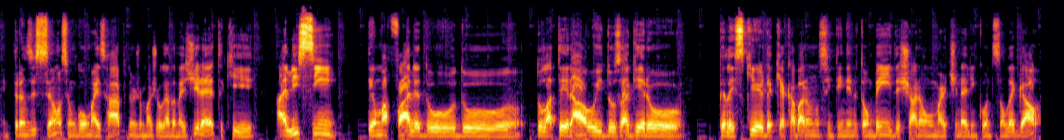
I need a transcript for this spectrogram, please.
em transição, assim, um gol mais rápido, uma jogada mais direta, que ali sim tem uma falha do, do, do lateral e do zagueiro pela esquerda que acabaram não se entendendo tão bem e deixaram o Martinelli em condição legal.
